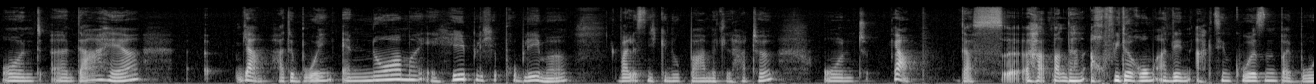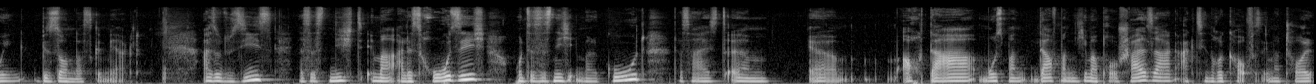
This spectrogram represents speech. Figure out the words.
Und äh, daher äh, ja, hatte Boeing enorme, erhebliche Probleme, weil es nicht genug Barmittel hatte und ja, das äh, hat man dann auch wiederum an den Aktienkursen bei Boeing besonders gemerkt. Also du siehst, es ist nicht immer alles rosig und es ist nicht immer gut. Das heißt, ähm, ähm, auch da muss man, darf man nicht immer pauschal sagen, Aktienrückkauf ist immer toll,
